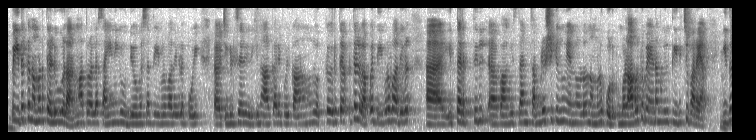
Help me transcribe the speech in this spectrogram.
അപ്പോൾ ഇതൊക്കെ നമ്മുടെ തെളിവുകളാണ്. മാത്രമല്ല സൈനിക ഉദ്യോഗസ്ഥർ തീവ്രവാദികളെ പോയി ചികിത്സയിൽ ഇരിക്കുന്ന ആൾക്കാരെ പോയി കാണുന്നതും ഒക്കെ ഒരു തെളിവ്. അപ്പോൾ തീവ്രവാദികൾ ഇത്തരത്തിൽ പാകിസ്ഥാൻ സംരക്ഷിക്കുന്നു എന്നുള്ളത് നമ്മൾ കൊടുക്കുമ്പോൾ അവർക്ക് വേണമെങ്കിൽ തിരിച്ചു പറയാം. ഇത്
